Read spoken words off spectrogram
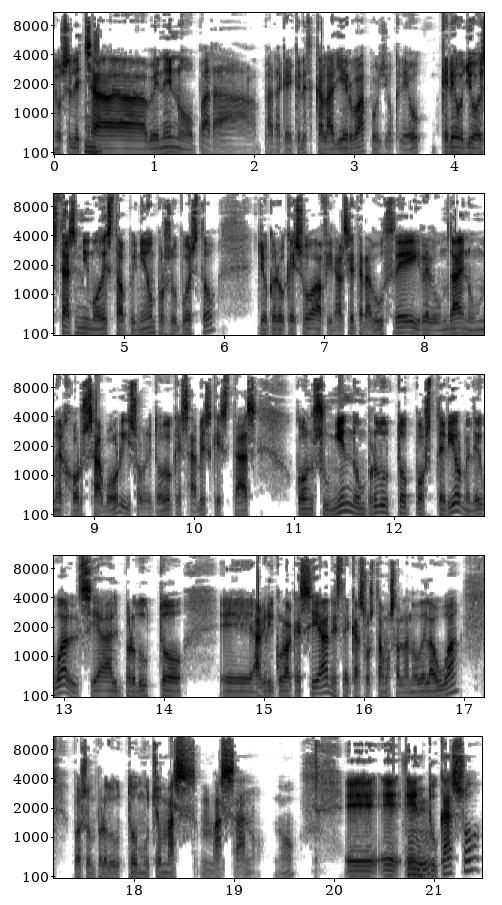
No se le echa veneno para, para que crezca la hierba, pues yo creo, creo yo, esta es mi modesta opinión, por supuesto, yo creo que eso al final se traduce y redunda en un mejor sabor y sobre todo que sabes que estás consumiendo un producto posterior, me da igual, sea el producto eh, agrícola que sea, en este caso estamos hablando de la uva, pues un producto mucho más, más sano, ¿no? Eh, eh, En tu caso,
